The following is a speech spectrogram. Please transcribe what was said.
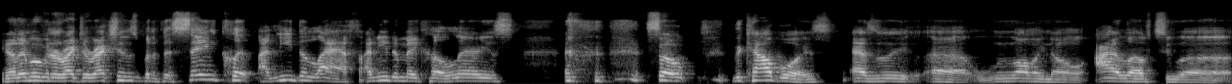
you know, they're moving in the right directions, but at the same clip, I need to laugh. I need to make hilarious. so the Cowboys, as we uh we all know, I love to uh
